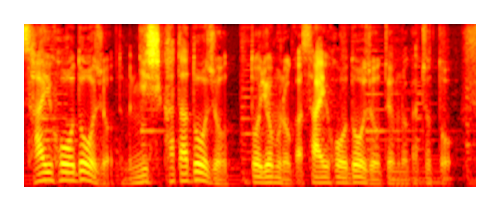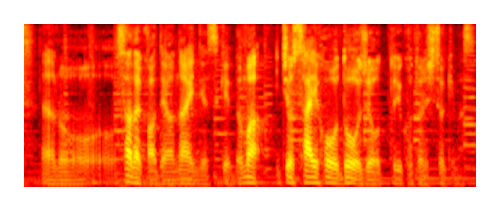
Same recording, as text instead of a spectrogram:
西方道場西方道場と読むのか西方道場と読むのかちょっとあの定かではないんですけれどまあ一応西方道場ということにしておきます。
